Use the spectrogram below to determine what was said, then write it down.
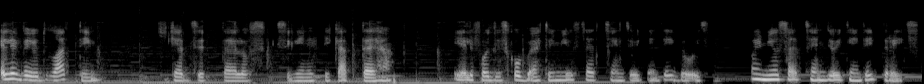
ele veio do latim, que quer dizer telos, que significa terra, e ele foi descoberto em 1782 ou em 1783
